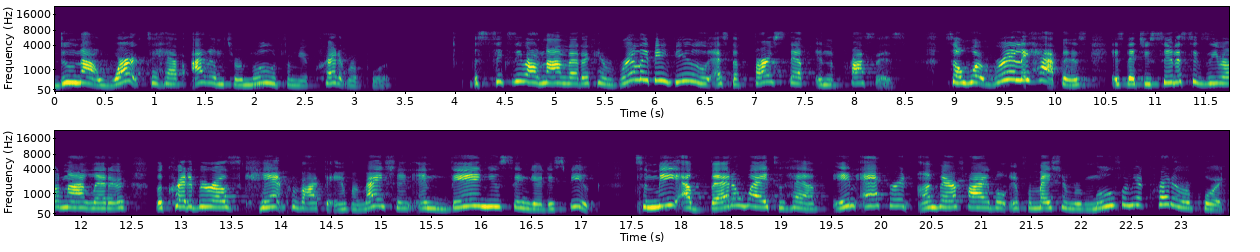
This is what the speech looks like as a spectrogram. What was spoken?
do not work to have items removed from your credit report the 609 letter can really be viewed as the first step in the process. So what really happens is that you send a 609 letter, the credit bureaus can't provide the information, and then you send your dispute. To me, a better way to have inaccurate, unverifiable information removed from your credit report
